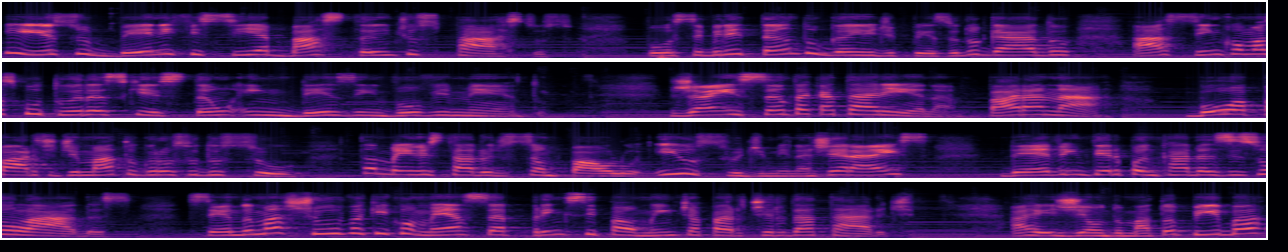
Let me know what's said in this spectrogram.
E isso beneficia bastante os pastos, possibilitando o ganho de peso do gado, assim como as culturas que estão em desenvolvimento. Já em Santa Catarina, Paraná, boa parte de Mato Grosso do Sul, também o estado de São Paulo e o sul de Minas Gerais devem ter pancadas isoladas, sendo uma chuva que começa principalmente a partir da tarde. A região do Mato Piba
